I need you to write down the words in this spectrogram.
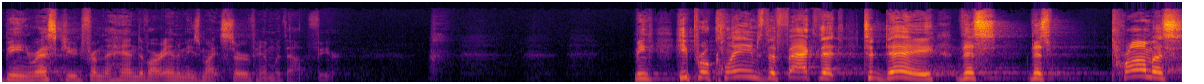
being rescued from the hand of our enemies, might serve him without fear. I mean, he proclaims the fact that today, this, this promise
